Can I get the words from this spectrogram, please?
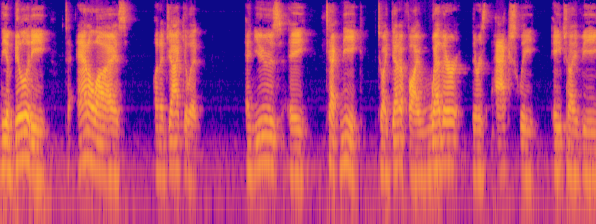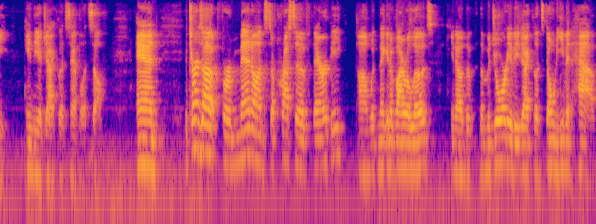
the ability to analyze an ejaculate and use a technique to identify whether there is actually HIV in the ejaculate sample itself. And it turns out for men on suppressive therapy, um, with negative viral loads, you know, the, the majority of the ejaculates don't even have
